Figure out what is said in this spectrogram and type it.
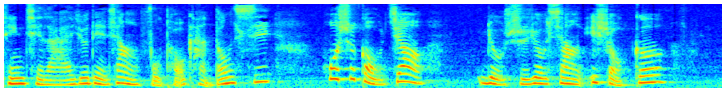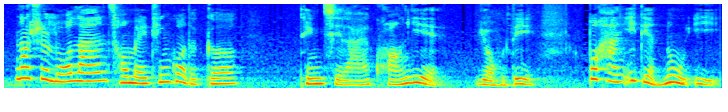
听起来有点像斧头砍东西，或是狗叫，有时又像一首歌。那是罗兰从没听过的歌，听起来狂野有力，不含一点怒意。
